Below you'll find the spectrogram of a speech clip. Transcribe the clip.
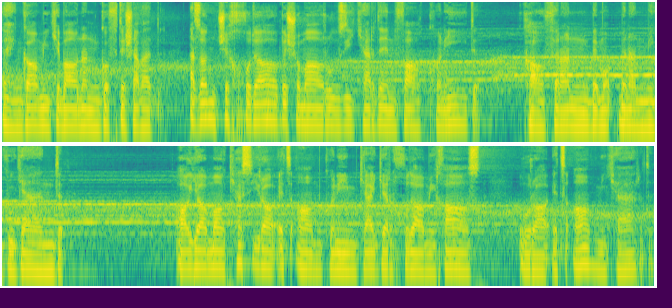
و هنگامی که با آنان گفته شود از آنچه خدا به شما روزی کرده انفاق کنید کافران به مؤمنان می‌گویند آیا ما کسی را اطعام کنیم که اگر خدا می‌خواست او را اطعام می‌کرد؟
